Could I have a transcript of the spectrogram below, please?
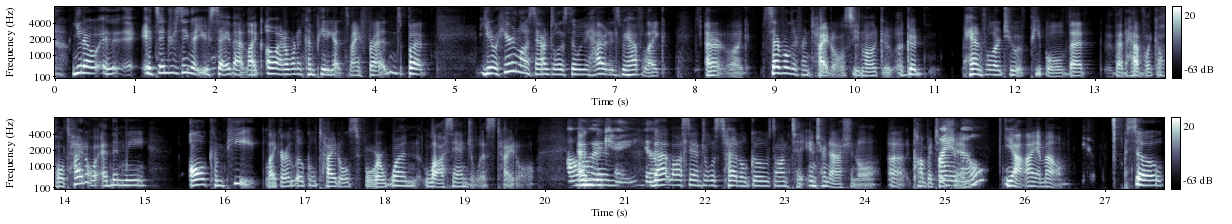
you know, it, it's interesting that you say that. Like, oh, I don't want to compete against my friends, but you know, here in Los Angeles, the way we have it is we have like I don't know, like several different titles. You know, like a, a good handful or two of people that that have like a whole title, and then we all compete like our local titles for one Los Angeles title. oh, and then okay. Yeah. That Los Angeles title goes on to international uh, competition. IML. Yeah, IML. So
